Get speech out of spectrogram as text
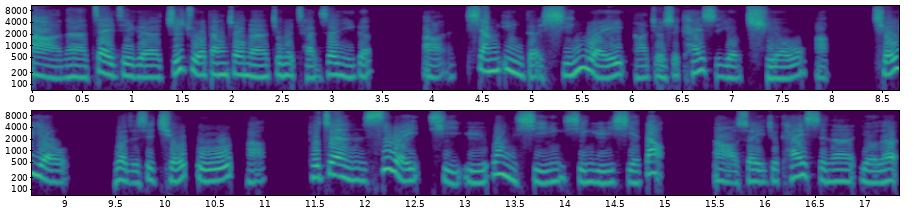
啊，那在这个执着当中呢，就会产生一个啊相应的行为啊，就是开始有求啊，求有或者是求无啊，不正思维，起于妄行，行于邪道啊，所以就开始呢有了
